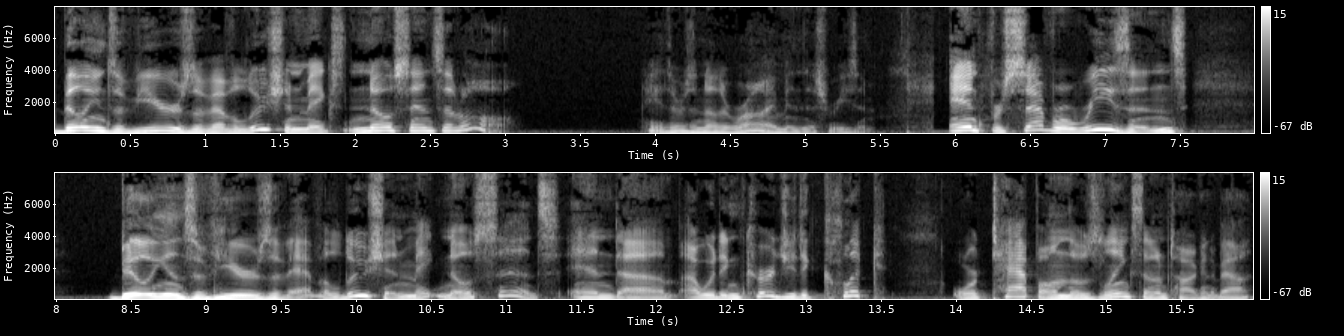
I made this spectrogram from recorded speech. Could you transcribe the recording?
Billions of years of evolution makes no sense at all. Hey, there's another rhyme in this reason. And for several reasons, billions of years of evolution make no sense. And um, I would encourage you to click or tap on those links that I'm talking about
